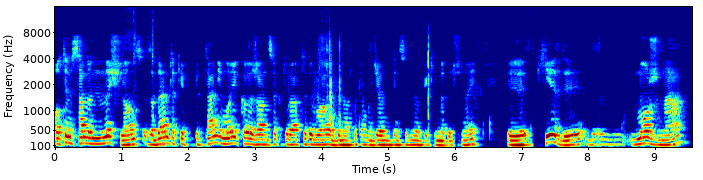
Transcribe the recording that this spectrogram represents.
o tym samym myśląc, zadałem takie pytanie mojej koleżance, która wtedy była ordynatorem oddziału intensywnej opieki medycznej, kiedy można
